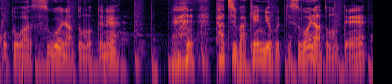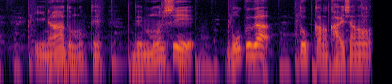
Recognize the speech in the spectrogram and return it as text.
ことがすごいなと思ってね。立場権力ってすごいなと思ってね。いいなと思って。でもし僕がどっかの会社の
